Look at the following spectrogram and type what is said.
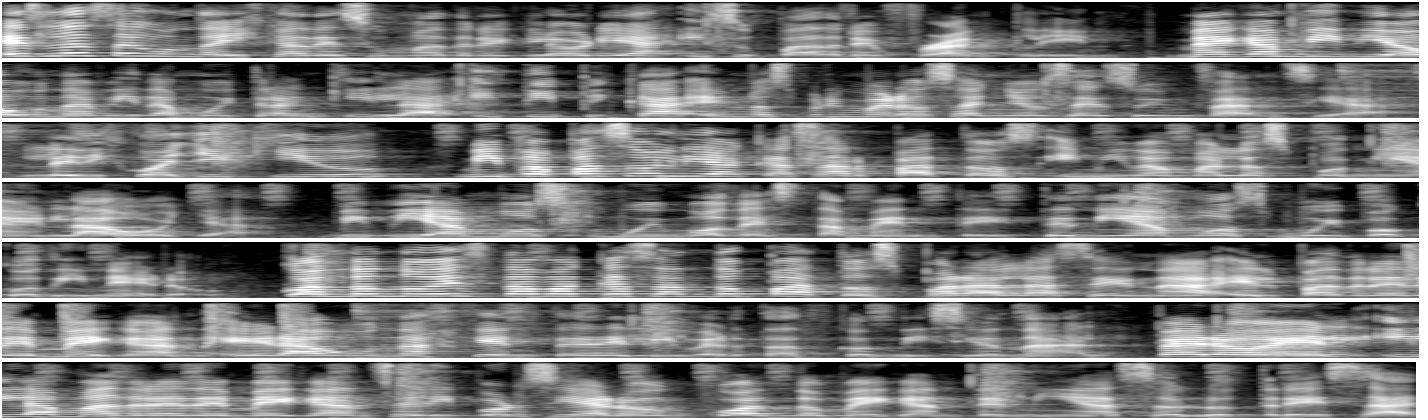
Es la segunda hija de su madre Gloria y su padre Franklin. Megan vivió una vida muy tranquila y típica en los primeros años de su infancia. Le dijo a GQ, mi papá solía cazar patos y mi mamá los ponía en la olla. Vivíamos muy modestamente, teníamos muy poco dinero. Cuando no estaba cazando patos para la cena, el padre de Megan era un agente de libertad condicional. Pero él y la madre de Megan se divorciaron cuando Megan tenía solo 3 años.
